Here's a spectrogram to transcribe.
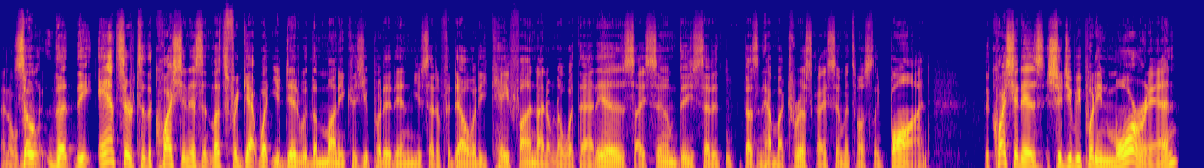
an old so habit. the the answer to the question isn't let's forget what you did with the money because you put it in you said a fidelity k fund i don't know what that is i assume you said it doesn't have much risk i assume it's mostly bond. The question is should you be putting more in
